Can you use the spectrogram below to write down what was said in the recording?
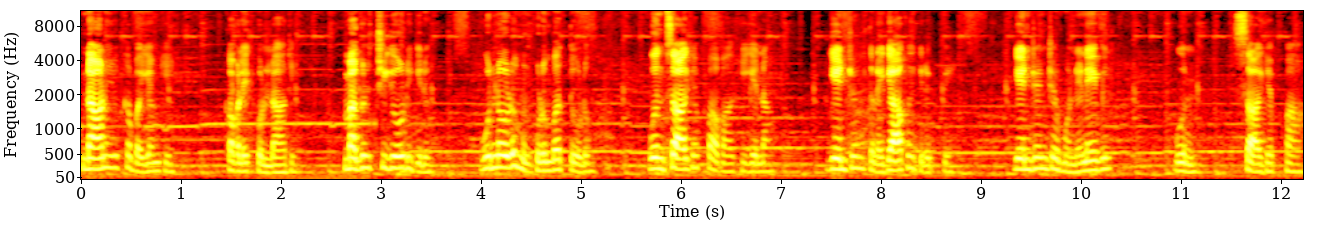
நான் இருக்க பயம் ஏன்? கவலை கொள்ளாதே. மகிழ்ச்சியோடு இரு. உன்னோடும் உன் குடும்பத்தோடும். உன் சாயப்பாவாகிய நான் என்றும் துணையாக இருப்பேன். என்றென்ற முன் நினைவில் உன் சாயப்பா.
